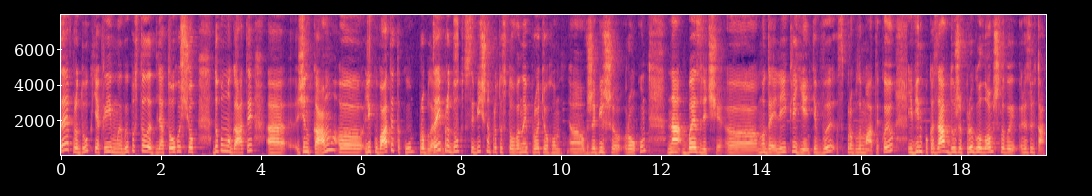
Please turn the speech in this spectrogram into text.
Це продукт, який ми випустили для того, щоб допомагати е, жінкам е, лікувати таку проблему. Цей продукт всебічно протестований протягом е, вже більше року на безлічі моделей клієнтів з проблематикою, і він показав дуже приголомшливий результат.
